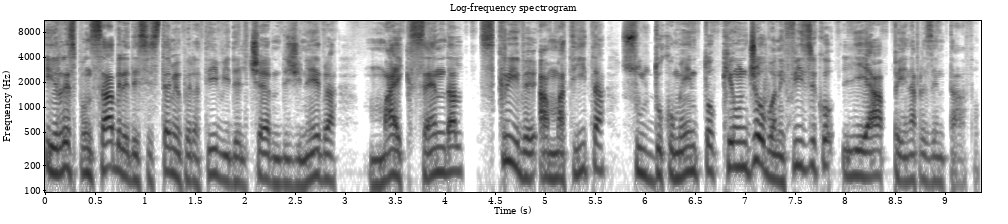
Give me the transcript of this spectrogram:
il responsabile dei sistemi operativi del CERN di Ginevra, Mike Sandal, scrive a matita sul documento che un giovane fisico gli ha appena presentato.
